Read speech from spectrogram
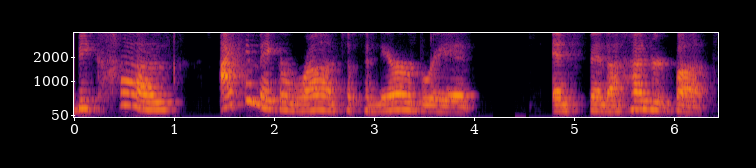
because I can make a run to Panera Bread and spend a hundred bucks,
